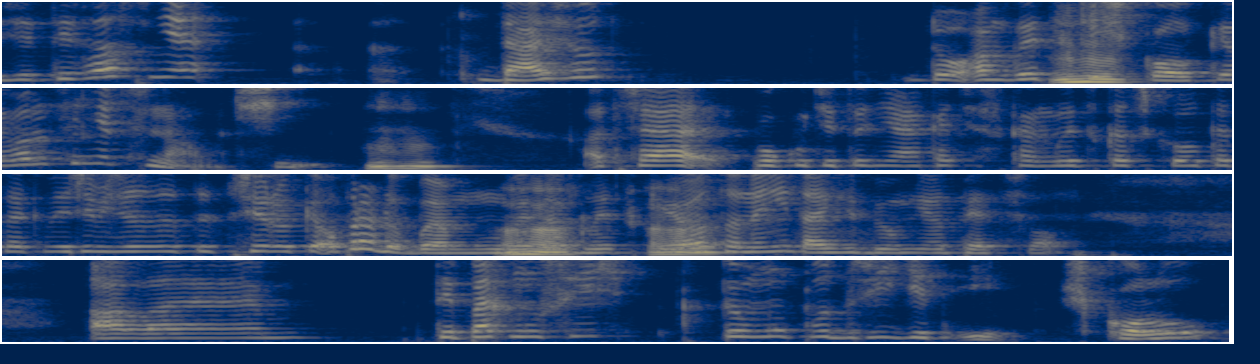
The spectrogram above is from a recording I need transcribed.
že ty vlastně dáš ho do anglické Mhm. mm-hmm. školky, on se něco naučí. Mhm. A třeba pokud je to nějaká česká anglická školka, tak věřím, že za ty tři roky opravdu bude mluvit Aha, anglicky, aha. jo? To není tak, že by uměl pět slov. Ale ty pak musíš k tomu podřídit i školu,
